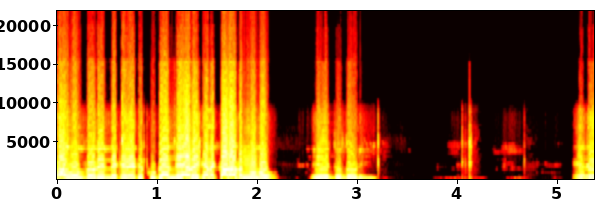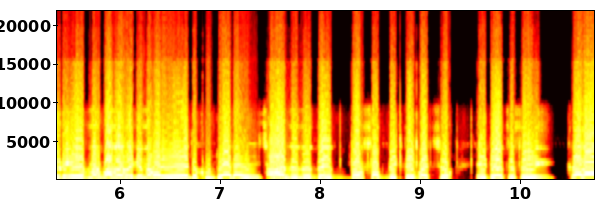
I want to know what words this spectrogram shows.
ছাগল দড়ি লেখে এটা খুঁটান দিয়ে আর এখানে কাড়াটা কত? এই তো দড়ি। এই দড়ি আপনার বাঁধা থাকে না? আরে তো খুটুয়াটা এই আর দর্শক দেখতেই পাচ্ছ এটা হচ্ছে সেই কাড়া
